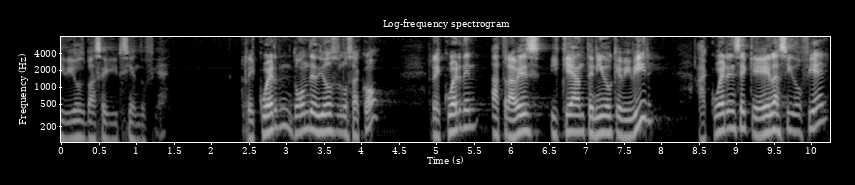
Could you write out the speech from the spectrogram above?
y Dios va a seguir siendo fiel. Recuerden dónde Dios los sacó. Recuerden a través y qué han tenido que vivir. Acuérdense que Él ha sido fiel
